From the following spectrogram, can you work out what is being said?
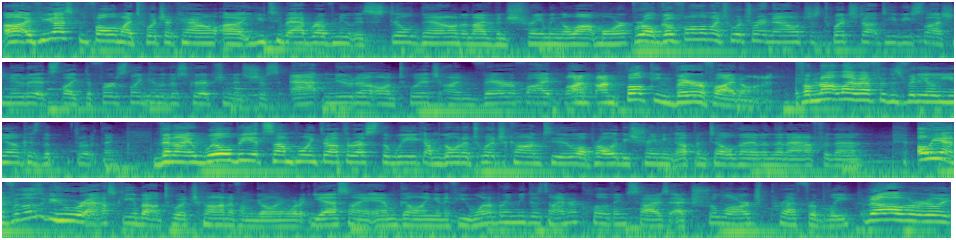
Uh, if you guys can follow my Twitch account, uh, YouTube ad revenue is still down and I've been streaming a lot more. Bro, go follow my Twitch right now, which is twitch.tv slash Nudah. It's like the first link in the description. It's just at Nudah on Twitch. I'm verified. I'm, I'm fucking verified on it. If I'm not live after this video, you know, because the throat thing, then I will be at some point throughout the rest of the week. I'm going to TwitchCon too. I'll probably be streaming up until then and then after then. Oh yeah, and for those of you who were asking about TwitchCon, if I'm going, what? Yes, I am going, and if you want to bring me designer clothing, size extra large, preferably. No, but really,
